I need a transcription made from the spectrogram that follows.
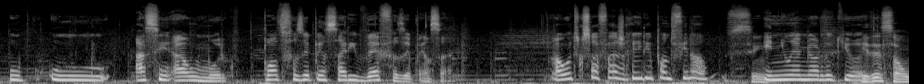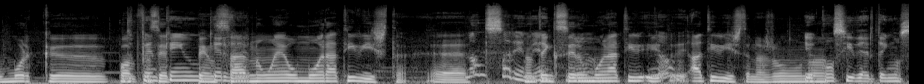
o, o, há, sim- há humor que pode fazer pensar e deve fazer pensar. Há outro que só faz rir e ponto final. Sim. E nenhum é melhor do que o E outro. atenção, o humor que pode Depende de fazer quem pensar não é humor ativista. Eh, Não necessariamente. não tem que ser não. humor ati- Não. ativista. Nós não, Eu não- considero que tem um,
